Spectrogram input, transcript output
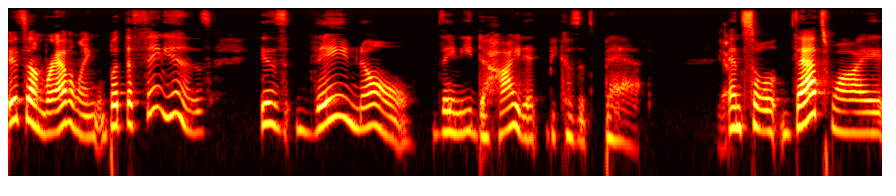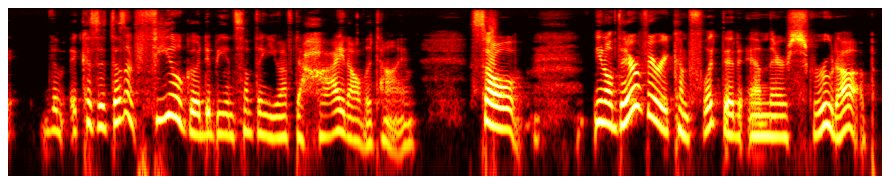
It's unraveling. But the thing is, is they know they need to hide it because it's bad. Yep. And so that's why the because it doesn't feel good to be in something you have to hide all the time. So, you know, they're very conflicted and they're screwed up.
